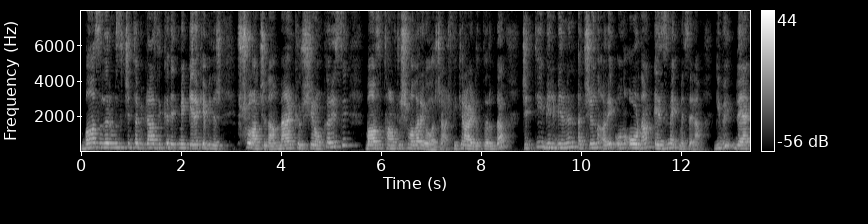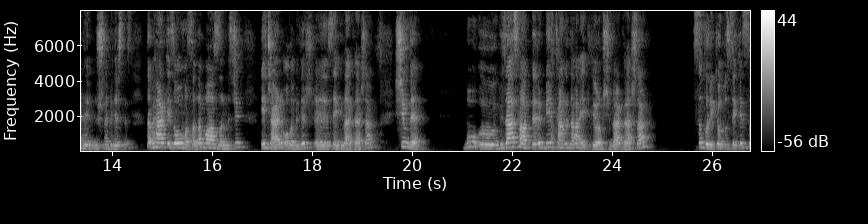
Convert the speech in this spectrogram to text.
bazılarımız için tabii biraz dikkat etmek gerekebilir. Şu açıdan Merkür Şiron karesi bazı tartışmalara yol açar. Fikir ayrılıklarında ciddi birbirinin açığını arayıp onu oradan ezmek mesela gibi düşünebilirsiniz. Tabii herkese olmasa da bazılarımız için geçerli olabilir sevgili arkadaşlar. Şimdi bu e, güzel saatleri bir tane daha ekliyorum şimdi arkadaşlar. 0238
